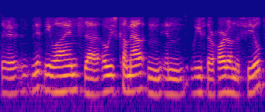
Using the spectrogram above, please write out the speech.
The Nittany Lions uh, always come out and, and leave their heart on the fields.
